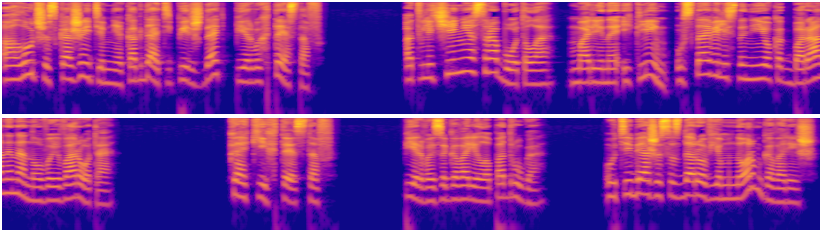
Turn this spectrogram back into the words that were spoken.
«А лучше скажите мне, когда теперь ждать первых тестов?» Отвлечение сработало. Марина и Клим уставились на нее, как бараны на новые ворота. «Каких тестов?» – первой заговорила подруга. «У тебя же со здоровьем норм, говоришь?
